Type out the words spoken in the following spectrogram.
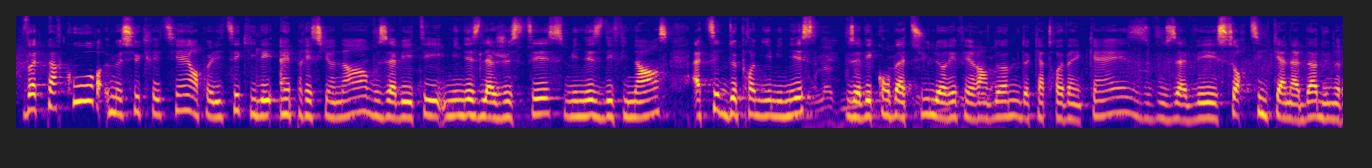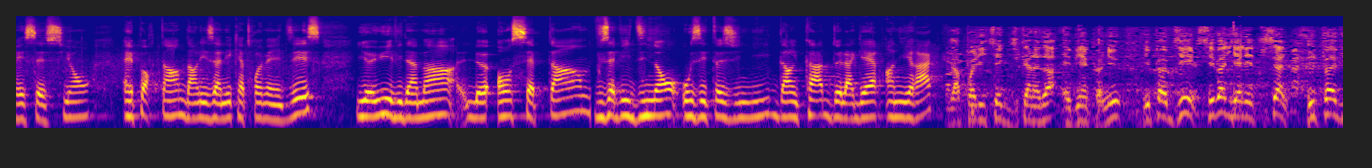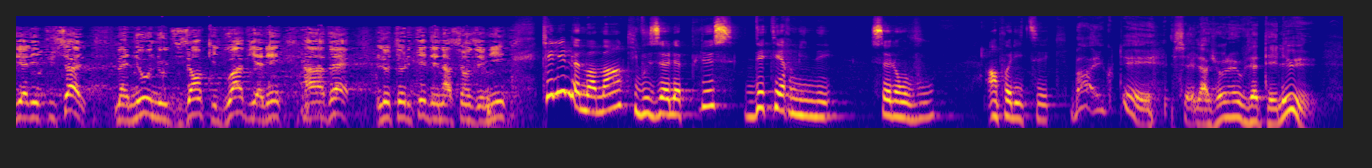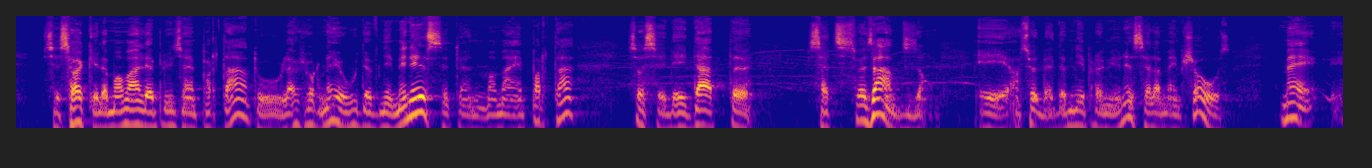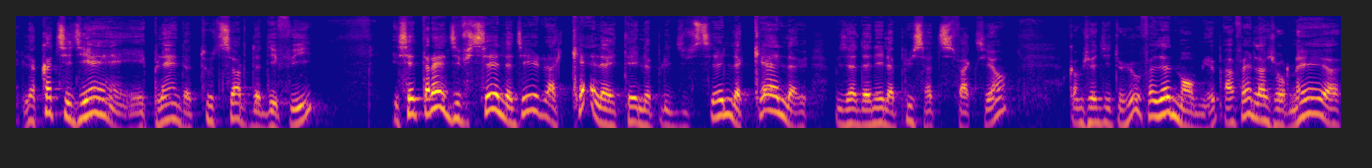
Votre parcours, Monsieur Chrétien, en politique, il est impressionnant. Vous avez été ministre de la Justice, ministre des Finances. À titre de premier ministre, vous avez combattu le référendum de 95. Vous avez sorti le Canada d'une récession importante dans les années 90. Il y a eu évidemment le 11 septembre. Vous avez dit non aux États-Unis dans le cadre de la guerre en Irak. La politique du Canada est bien connue. Ils peuvent dire, s'ils veulent y aller tout seuls, ils peuvent y aller tout seuls. Mais nous, nous disons qu'ils doivent y aller avec l'autorité des Nations Unies. Quel est le moment qui vous a le plus déterminé, selon vous, en politique? Bah, écoutez, c'est la journée où vous êtes élu. C'est ça qui est le moment le plus important, ou la journée où vous devenez ministre, c'est un moment important. Ça, c'est des dates euh, satisfaisantes, disons. Et ensuite, ben, devenir premier ministre, c'est la même chose. Mais le quotidien est plein de toutes sortes de défis. Et c'est très difficile de dire lequel a été le plus difficile, lequel vous a donné la plus satisfaction. Comme je dis toujours, je faisais de mon mieux. Puis à la fin de la journée, euh,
